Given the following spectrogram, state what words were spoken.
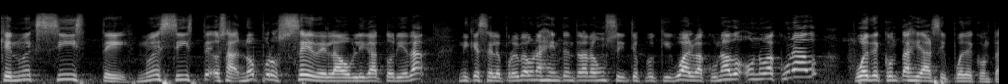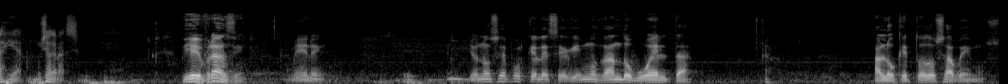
que no existe, no existe, o sea, no procede la obligatoriedad ni que se le prohíba a una gente entrar a un sitio porque igual vacunado o no vacunado puede contagiarse y puede contagiar. Muchas gracias. Bien, Francis. Miren, yo no sé por qué le seguimos dando vuelta a lo que todos sabemos.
